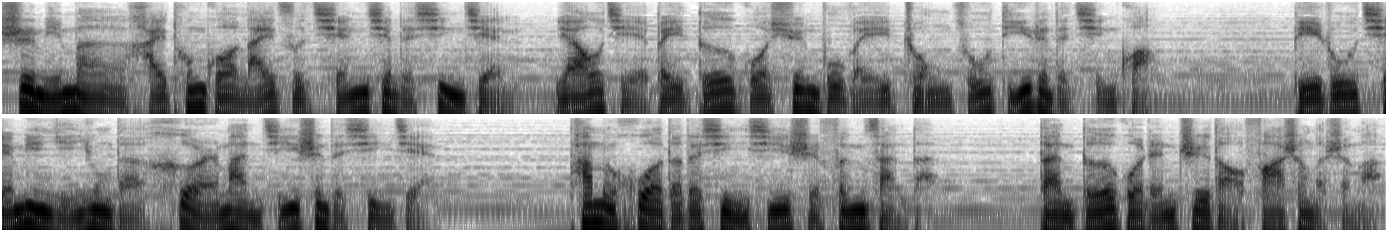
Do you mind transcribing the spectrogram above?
市民们还通过来自前线的信件了解被德国宣布为种族敌人的情况，比如前面引用的赫尔曼·吉申的信件。他们获得的信息是分散的，但德国人知道发生了什么，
